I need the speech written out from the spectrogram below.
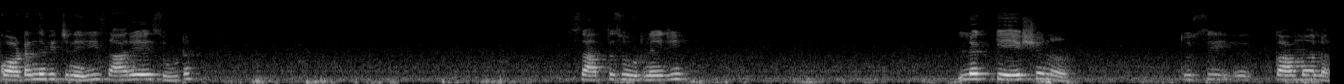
ਕਾਟਨ ਦੇ ਵਿੱਚ ਨੇ ਜੀ ਸਾਰੇ ਸੂਟ। ਸੱਤ ਸੂਟ ਨੇ ਜੀ। ਲੋਕੇਸ਼ਨ। ਤੁਸੀਂ, ਕਮਲ,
